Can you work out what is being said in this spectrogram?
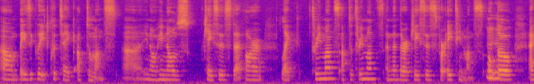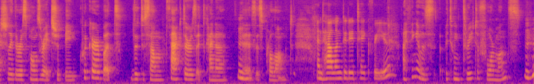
um, basically it could take up to months. Uh, you know he knows cases that are like three months up to three months and then there are cases for 18 months mm-hmm. although actually the response rate should be quicker but due to some factors it kind of mm-hmm. is, is prolonged and how long did it take for you i think it was between three to four months mm-hmm.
